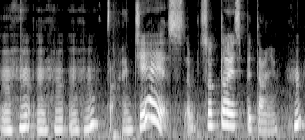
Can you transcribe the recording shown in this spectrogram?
Mhm, mhm, mhm. A gdzie ja jestem? Co to jest pytanie? Mhm.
